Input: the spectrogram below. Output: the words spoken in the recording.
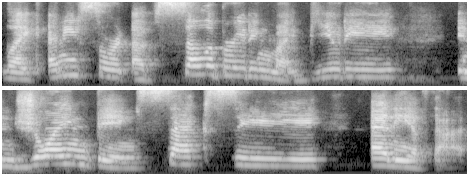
like any sort of celebrating my beauty enjoying being sexy any of that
